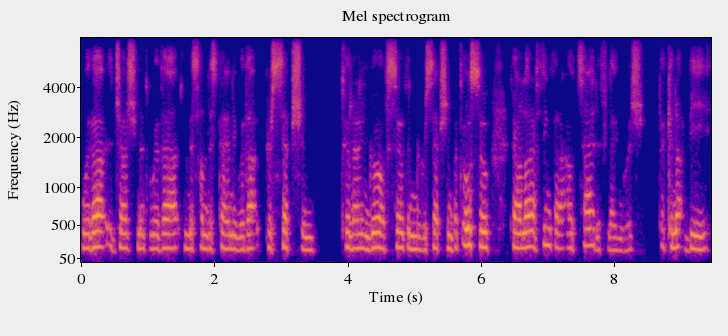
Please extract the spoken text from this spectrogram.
without judgment without misunderstanding without perception to letting go of certain reception. But also there are a lot of things that are outside of language that cannot be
